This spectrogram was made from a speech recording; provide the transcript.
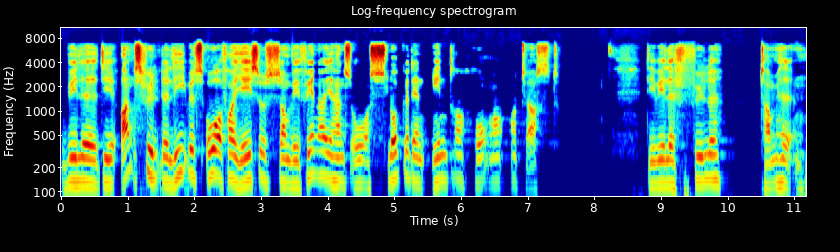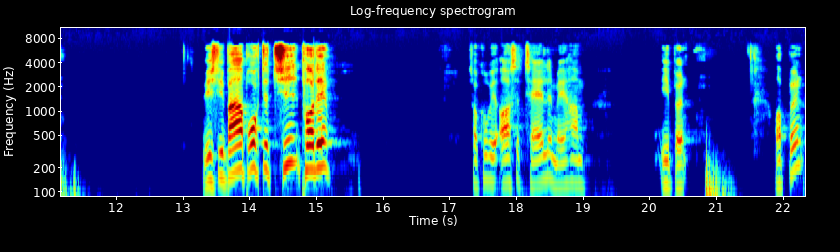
ville de åndsfyldte livets ord fra Jesus, som vi finder i hans ord, slukke den indre hunger og tørst. De ville fylde tomheden. Hvis vi bare brugte tid på det, så kunne vi også tale med ham i bøn. Og bøn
